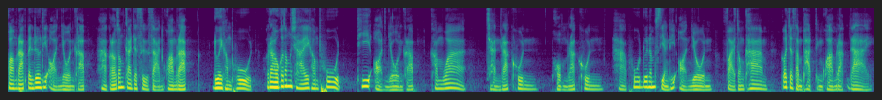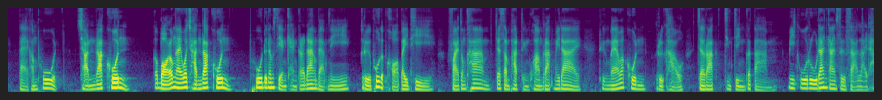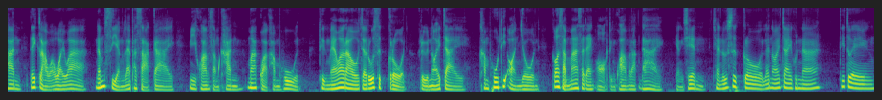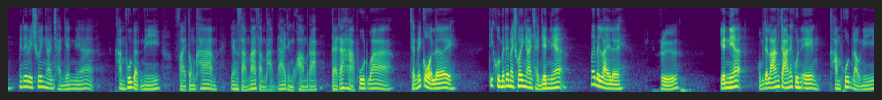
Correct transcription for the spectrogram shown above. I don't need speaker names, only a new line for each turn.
ความรักเป็นเรื่องที่อ่อนโยนครับ หากเราต้องการจะสื่อสารความรักด้วยคำพูด เราก็ต้องใช้คำพูดที่อ่อนโยนครับคำว่า ฉันรักคุณ ผมรักคุณ หากพูดด้วยน้ำเสียงที่อ่อนโยน ฝ่ายตรงข้ามก็จะสัมผัสถึงความรักได้ แต่คำพูด ฉันรักคุณ ก็บอกแล้วไงว่าฉันรักคุณ พูดด้วยน้ำเสียงแข็งกระด้างแบบนี้ หรือพูดแบบขอไปที ฝ่ายตรงข้ามจะสัมผัสถึงความรักไม่ได้ ถึงแม้ว่าคุณหรือเขาจะรักจริง ๆ ก็ตาม มีกูรูด้านการสื่อสารหลายท่านได้กล่าวเอาไว้ว่า น้ำเสียงและภาษากาย มีความสำคัญมากกว่าคำพูด ถึงแม้ว่าเราจะรู้สึกโกรธหรือน้อยใจคำพูดที่อ่อนโยนก็สามารถแสดงออกถึงความรักได้ อย่างเช่น ฉันรู้สึกโกรธและน้อยใจคุณนะ ที่ตัวเองไม่ได้ไปช่วยงานฉันเย็นเนี้ยคำพูดแบบนี้ฝ่ายตรงข้ามยังสามารถสัมผัสได้ถึงความรัก แต่ถ้าหากพูดว่า ฉันไม่โกรธเลย ที่คุณไม่ได้มาช่วยงานฉันเย็นเนี้ย ไม่เป็นไรเลย หรือ เย็นเนี้ย ผมจะล้างจานให้คุณเองคำพูดเหล่านี้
